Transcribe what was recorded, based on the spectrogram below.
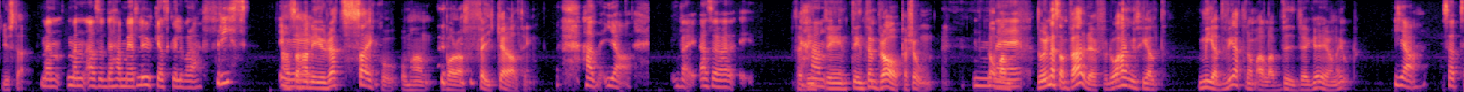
Just det. Men, men alltså det här med att Lukas skulle vara frisk. Alltså eh, han är ju rätt psycho om han bara fejkar allting. han, ja, alltså Så det, Han- det, är inte, det är inte en bra person. Om man, nej, då är det nästan värre, för då är han ju helt medveten om alla vidriga grejer han har gjort. ja. Så att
